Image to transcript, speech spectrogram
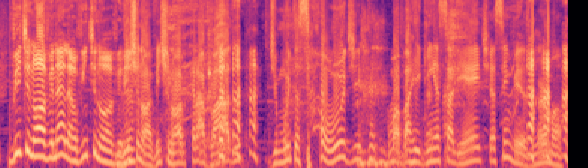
29, né, Léo? 29, né? 29, 29, cravado, de muita saúde, com uma barriguinha saliente, assim mesmo, normal.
